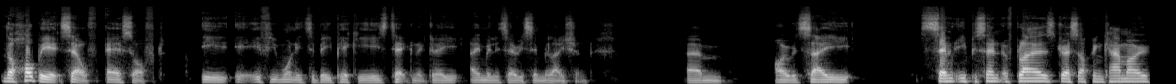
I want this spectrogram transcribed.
the hobby itself, airsoft, if you wanted to be picky, is technically a military simulation. Um, I would say 70% of players dress up in camo,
